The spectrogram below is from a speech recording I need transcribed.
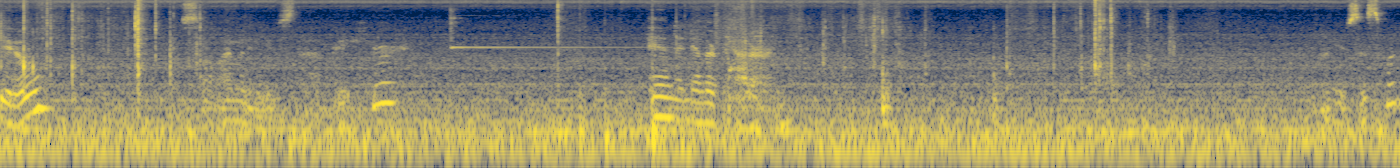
do. So I'm going to use that right here. And another pattern. I'll use this one.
